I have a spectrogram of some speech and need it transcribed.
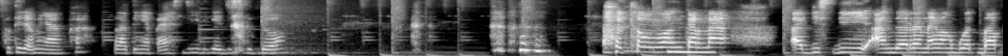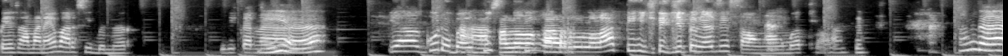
Aku tidak menyangka pelatihnya PSG digaji segitu doang. Atau memang hmm. karena abis di anggaran emang buat Mbappe sama Neymar sih bener. Jadi karena iya ya gue udah ah, bagus nah, kalau, jadi nggak perlu lo latih gitu gitu nggak sih songong banget soalnya enggak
